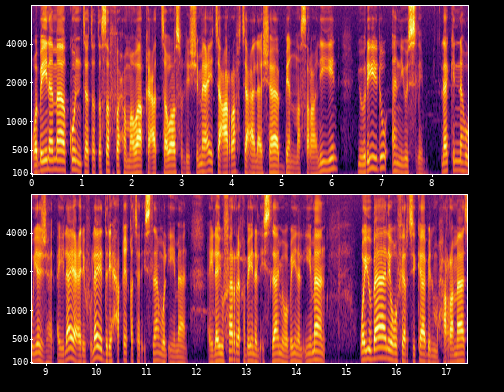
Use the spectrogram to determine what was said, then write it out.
وبينما كنت تتصفح مواقع التواصل الاجتماعي تعرفت على شاب نصراني يريد أن يسلم لكنه يجهل أي لا يعرف لا يدري حقيقة الإسلام والإيمان أي لا يفرق بين الإسلام وبين الإيمان ويبالغ في ارتكاب المحرمات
